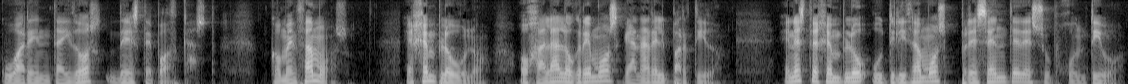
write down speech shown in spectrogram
42 de este podcast. ¿Comenzamos? Ejemplo 1. Ojalá logremos ganar el partido. En este ejemplo utilizamos presente de subjuntivo.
